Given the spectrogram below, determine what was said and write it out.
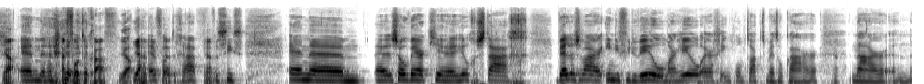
Ja, En, en fotograaf. Ja. ja, en fotograaf, Ja. precies. En ehm, eh, zo werk je heel gestaag, weliswaar individueel, maar heel erg in contact met elkaar naar een,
